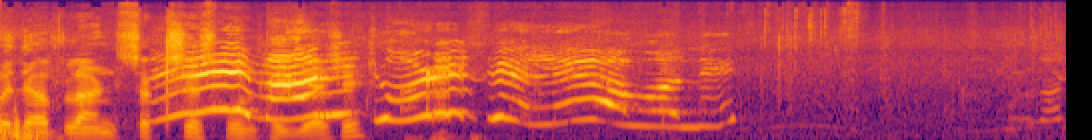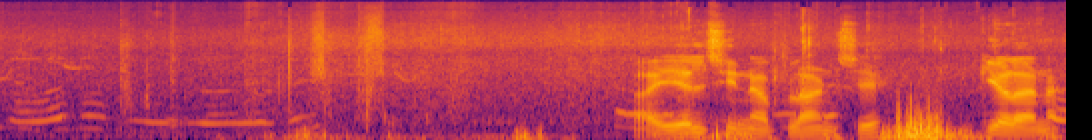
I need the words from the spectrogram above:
બધા પ્લાન્ટ સક્સેસફુલ થઈ ગયા છે. આ એલસીના પ્લાન્ટ છે કેળાના.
